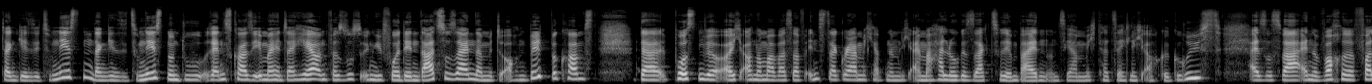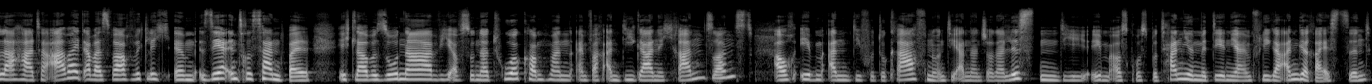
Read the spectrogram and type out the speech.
dann gehen sie zum nächsten, dann gehen sie zum nächsten und du rennst quasi immer hinterher und versuchst irgendwie vor denen da zu sein, damit du auch ein Bild bekommst. Da posten wir euch auch nochmal was auf Instagram. Ich habe nämlich einmal Hallo gesagt zu den beiden und sie haben mich tatsächlich auch gegrüßt. Also es war eine Woche voller harter Arbeit, aber es war auch wirklich ähm, sehr interessant, weil ich glaube, so nah wie auf so Natur kommt man einfach an die gar nicht ran sonst. Auch eben an die Fotografen und die anderen Journalisten, die eben aus Großbritannien mit denen ja im Flieger angereist sind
